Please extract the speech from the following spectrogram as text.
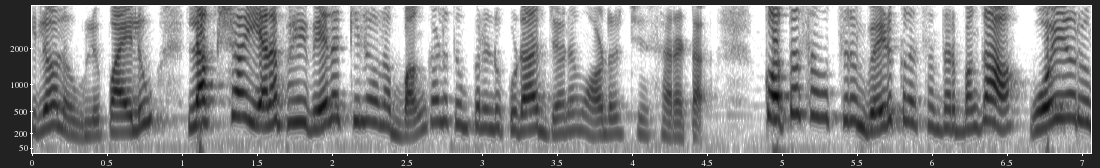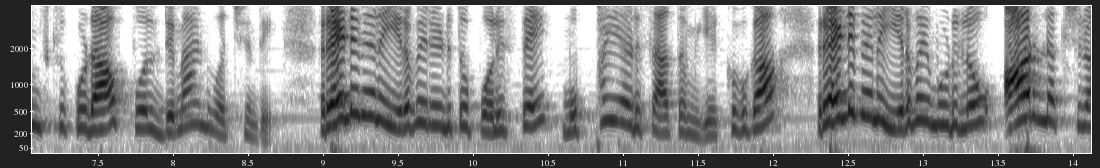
కిలోల ఉల్లిపాయలు లక్ష ఎనభై వేల కిలోల బంగాళదుంపలను కూడా జనం ఆర్డర్ చేశారట. కొత్త సంవత్సరం వేడుకల సందర్భంగా ఓయో రూమ్స్కి కూడా ఫుల్ డిమాండ్ వచ్చింది. రెండు వేల ఇరవై రెండుతో పోలిస్తే ముప్పై ఏడు శాతం ఎక్కువగా రెండు వేల ఇరవై మూడులో ఆరు లక్షల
